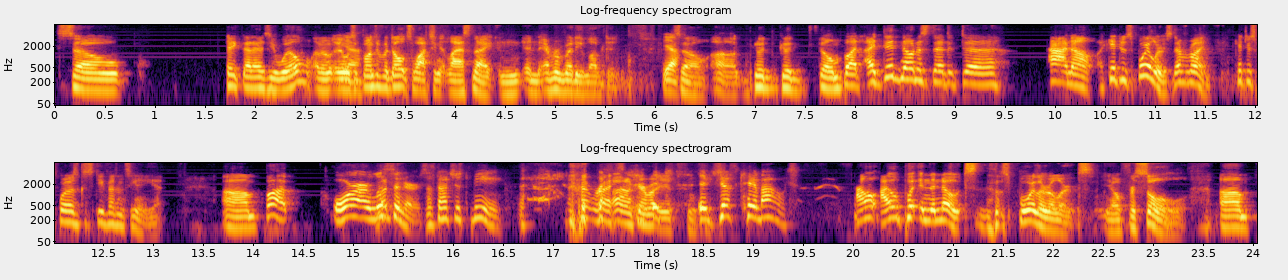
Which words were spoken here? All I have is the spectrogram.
So take that as you will. I mean, it was Yeah. a bunch of adults watching it last night, and, and everybody loved it. Yeah. So uh, good, good film. But I did notice that it. Uh, ah, no, I can't do spoilers. Never mind. Can't do spoilers because Steve hasn't seen it yet. Um, but Or our listeners. It's not just me. right. I don't care about you. It just came out. I'll, I will put in the notes spoiler alerts, you know, for Soul. Um,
